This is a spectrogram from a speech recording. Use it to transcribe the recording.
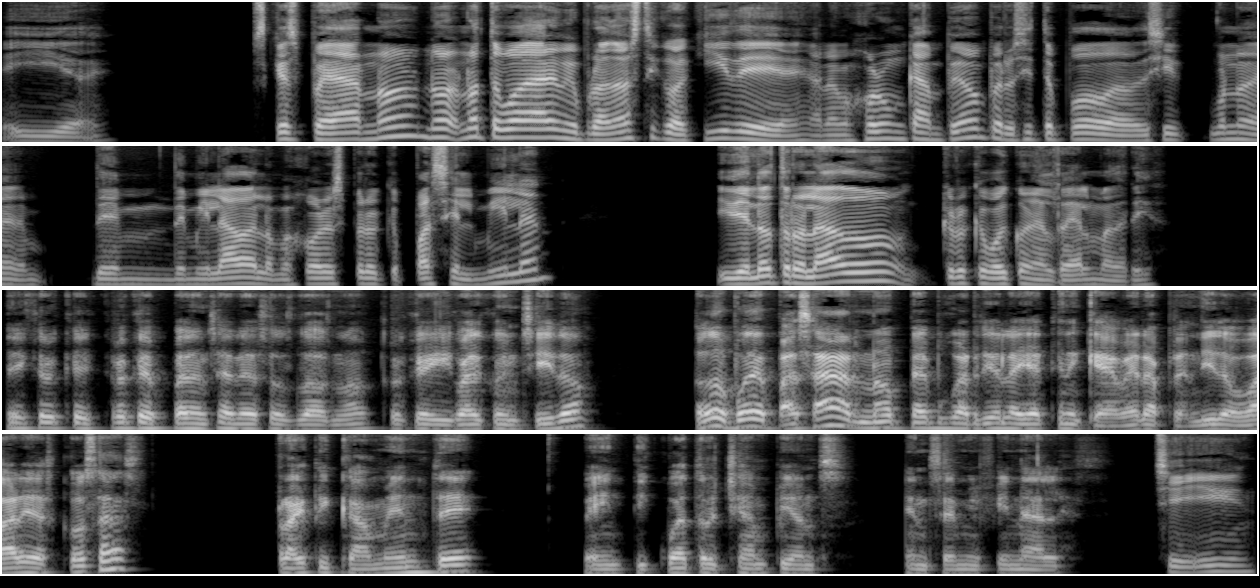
Y eh, pues esperar, ¿no? ¿no? No te voy a dar mi pronóstico aquí de a lo mejor un campeón, pero sí te puedo decir, bueno, de, de, de mi lado a lo mejor espero que pase el Milan. Y del otro lado, creo que voy con el Real Madrid. Sí, creo que, creo que pueden ser esos dos, ¿no? Creo que igual coincido. Todo puede pasar, ¿no? Pep Guardiola ya tiene que haber aprendido varias cosas. Prácticamente 24 Champions en semifinales. Sí,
